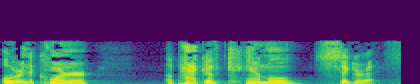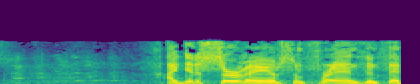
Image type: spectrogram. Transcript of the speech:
over in the corner a pack of camel cigarettes. I did a survey of some friends and said,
